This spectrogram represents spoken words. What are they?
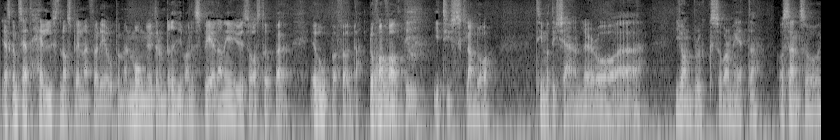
Jag ska inte säga att hälften av spelarna är födda i Europa men många av de drivande spelarna i USAs trupp är Europafödda. Då framförallt i, i Tyskland då. Timothy Chandler och eh, John Brooks och vad de heter. Och sen så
